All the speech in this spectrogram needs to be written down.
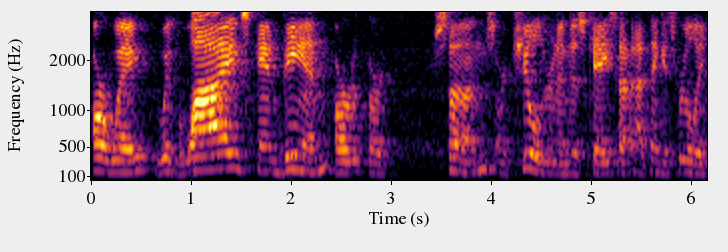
our way with wives and ben, or, or sons, or children in this case. I, I think it's really,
